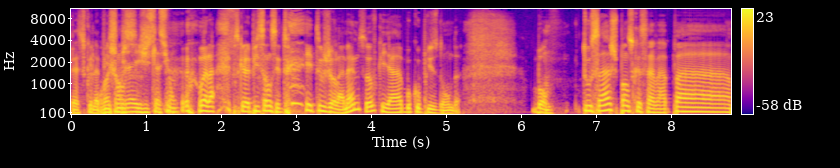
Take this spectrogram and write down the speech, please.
parce que la On va puissance, changer la législation. voilà, parce que la puissance est, est toujours la même, sauf qu'il y a beaucoup plus d'ondes. Bon, tout ça, je pense que ça va pas,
